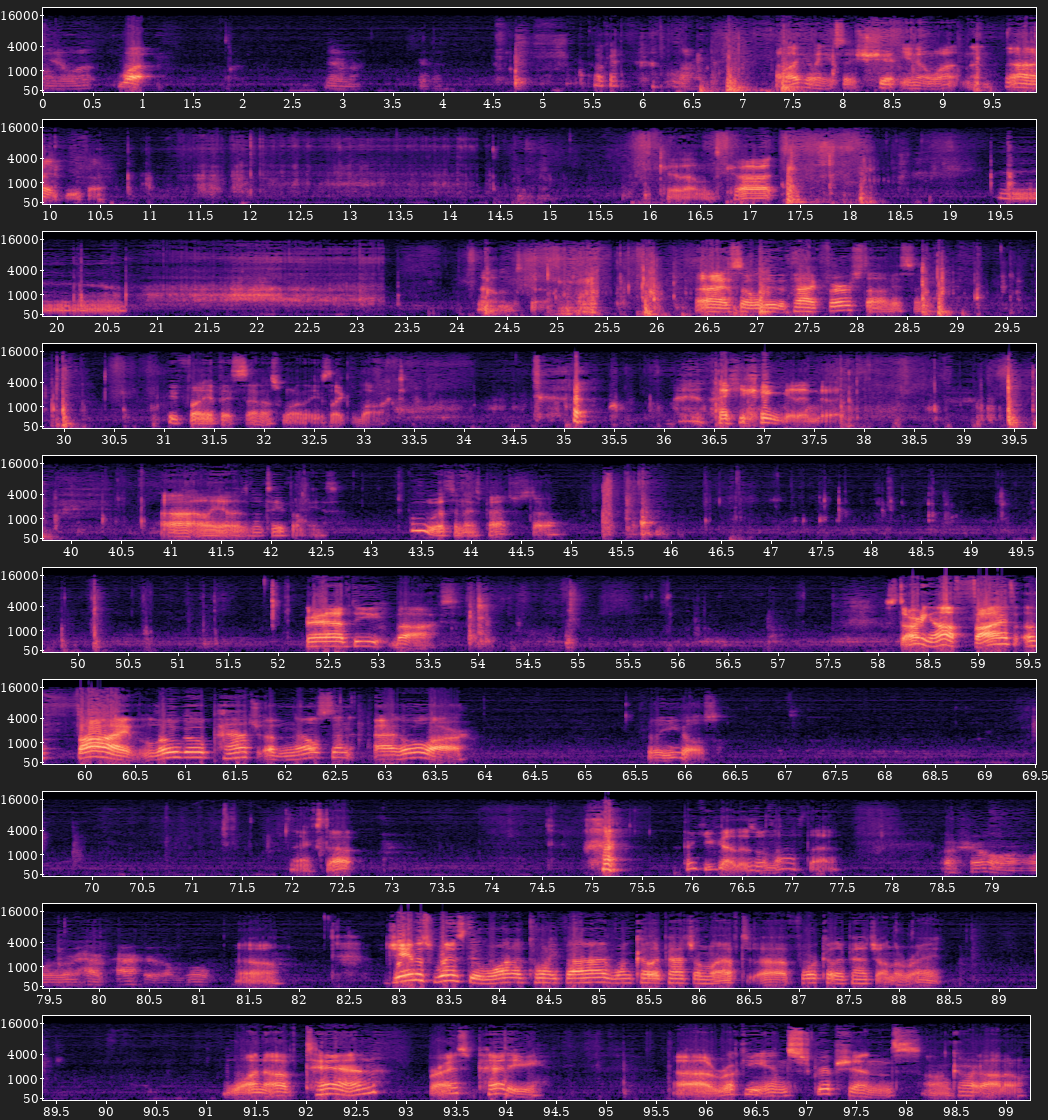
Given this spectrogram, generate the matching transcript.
You know what? What? Never mind. You're fine. Okay. Sorry. I like it when you say shit, you know what, and then, alright. Okay, that one's cut. That one's cut. Alright, so we'll do the pack first, obviously. Be funny if they sent us one of these, like, locked. like you couldn't get into it. Uh, oh yeah, there's no tape on these. Ooh, that's a nice patch, Star. Grab the box. Starting off, five of five. Logo patch of Nelson Agholor for the Eagles. Next up. I think you got this one last time. For sure. We'll have Packers on both. Oh. Jameis Winston, 1 of 25, one color patch on left, uh, four color patch on the right. 1 of 10, Bryce Petty. Uh, rookie inscriptions on card auto.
